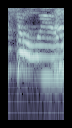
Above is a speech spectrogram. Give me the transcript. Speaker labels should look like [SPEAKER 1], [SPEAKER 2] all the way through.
[SPEAKER 1] show you.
